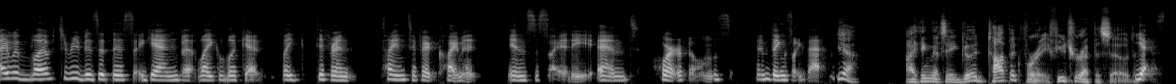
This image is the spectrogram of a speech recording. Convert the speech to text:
I would love to revisit this again, but like look at like different scientific climate in society and horror films and things like that. Yeah. I think that's a good topic for a future episode. Yes.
